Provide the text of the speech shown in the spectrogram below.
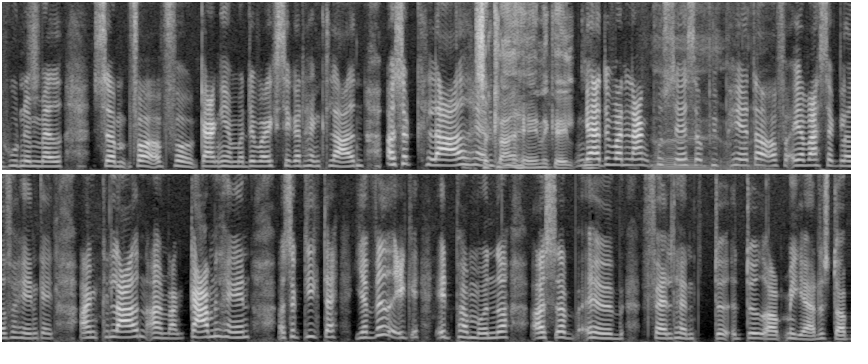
hundemad, som for at få gang i ham, og det var ikke sikkert, at han klarede den. Og så klarede han Så klarede Hanegal den? Ja, det var en lang proces, og pipetter, og jeg var så glad for Hanegal. Og han klarede den, og han var en gammel hane, og så gik der, jeg ved ikke, et par måneder, og så øh, faldt han død, død om med hjertestop.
